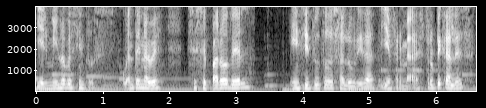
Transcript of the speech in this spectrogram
y en 1959 se separó del Instituto de Salubridad y Enfermedades Tropicales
